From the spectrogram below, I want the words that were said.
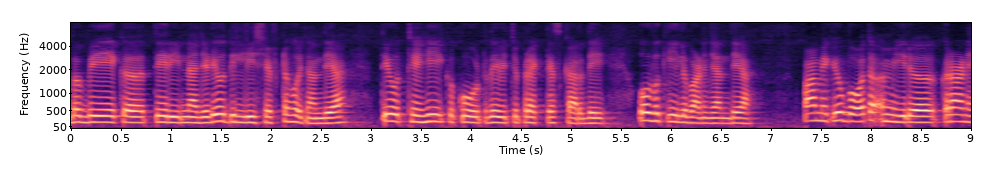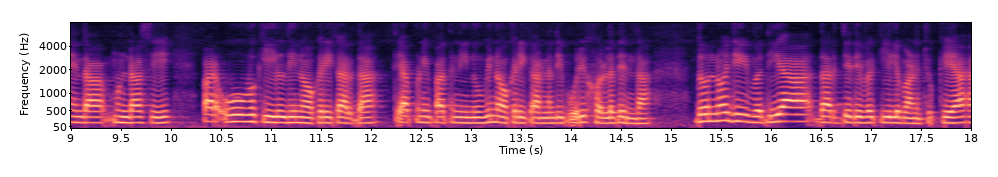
ਵਿਵੇਕ ਤੇ ਰੀਨਾ ਜਿਹੜੇ ਉਹ ਦਿੱਲੀ ਸ਼ਿਫਟ ਹੋ ਜਾਂਦੇ ਆ ਤੇ ਉੱਥੇ ਹੀ ਇੱਕ ਕੋਰਟ ਦੇ ਵਿੱਚ ਪ੍ਰੈਕਟਿਸ ਕਰਦੇ, ਉਹ ਵਕੀਲ ਬਣ ਜਾਂਦੇ ਆ। ਭਾਵੇਂ ਕਿ ਉਹ ਬਹੁਤ ਅਮੀਰ ਘਰਾਣੇ ਦਾ ਮੁੰਡਾ ਸੀ ਪਰ ਉਹ ਵਕੀਲ ਦੀ ਨੌਕਰੀ ਕਰਦਾ ਤੇ ਆਪਣੀ ਪਤਨੀ ਨੂੰ ਵੀ ਨੌਕਰੀ ਕਰਨ ਦੀ ਪੂਰੀ ਖੁੱਲ੍ਹ ਦਿੰਦਾ। ਦੋਨੋਂ ਜੀ ਵਧੀਆ ਦਰਜੇ ਦੇ ਵਕੀਲ ਬਣ ਚੁੱਕੇ ਆ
